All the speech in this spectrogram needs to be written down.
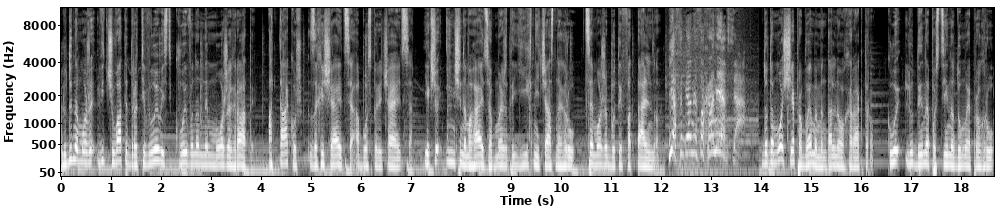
Людина може відчувати дратівливість, коли вона не може грати, а також захищається або сперечається. Якщо інші намагаються обмежити їхній час на гру, це може бути фатально. Я себе не сохранився! Додамо ще проблеми ментального характеру, коли людина постійно думає про гру,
